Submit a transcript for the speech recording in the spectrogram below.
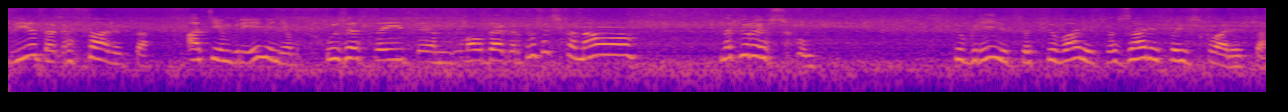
цвета, красавица. А тем временем уже стоит э, молодая картошечка на, на пюрешку. Все греется, все варится, жарится и шкварится.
